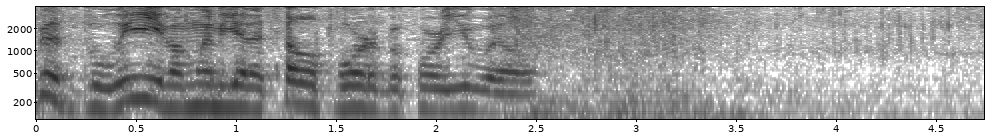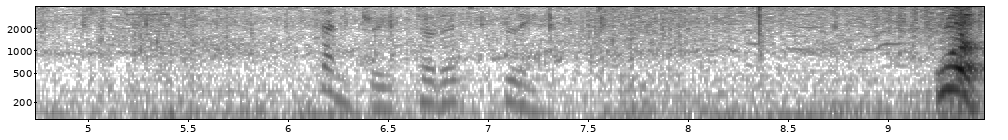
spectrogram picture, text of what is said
Best believe I'm gonna get a teleporter before you will. Sentry turret placed. Whoa!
